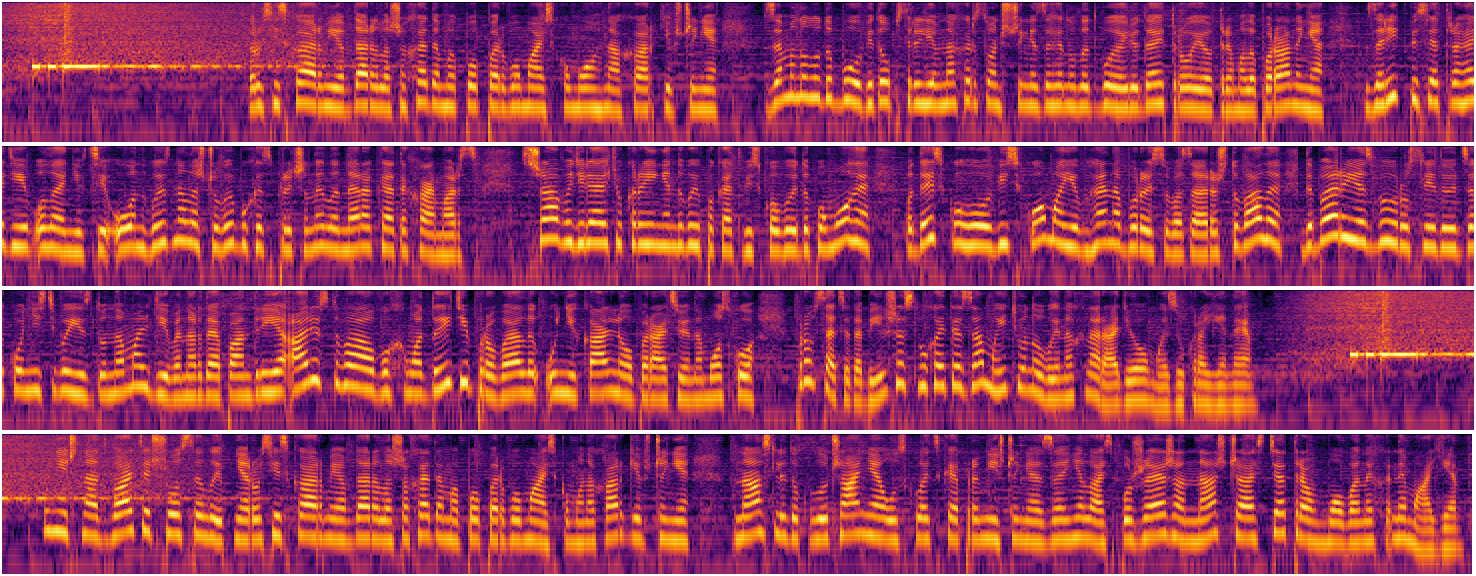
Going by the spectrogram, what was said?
Російська армія вдарила шахедами по Первомайському на Харківщині. За минулу добу від обстрілів на Херсонщині загинули двоє людей, троє отримали поранення. За рік після трагедії в Оленівці ООН визнала, що вибухи спричинили не ракети Хаймарс. США виділяють Україні новий пакет військової допомоги. Одеського військома Євгена Борисова заарештували. ДБР і СБУ розслідують законність виїзду на Мальдіви нардепа Андрія Арістова. А в Охмадиті провели унікальну операцію на мозку. Про все це та більше слухайте за мить у новинах на Радіо Ми з України. У ніч на 26 липня російська армія вдарила шахедами по Первомайському на Харківщині. Внаслідок влучання у складське приміщення зайнялась пожежа. На щастя, травмованих немає.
